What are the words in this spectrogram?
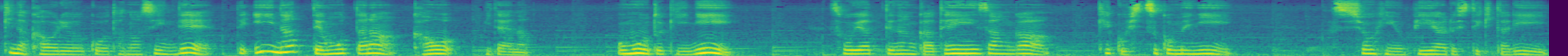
きな香りをこう楽しんででいいなって思ったら買おうみたいな思う時にそうやってなんか店員さんが結構しつこめに商品を PR してきたり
